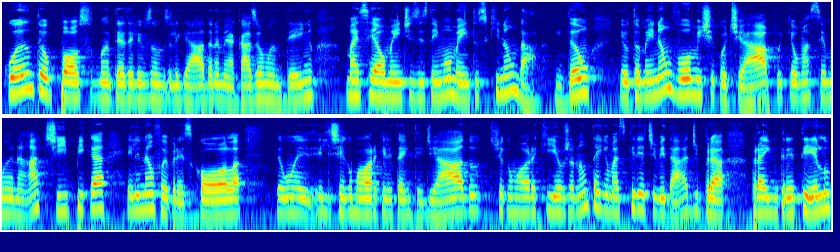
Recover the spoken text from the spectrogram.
quanto eu posso manter a televisão desligada na minha casa, eu mantenho, mas realmente existem momentos que não dá. Então, eu também não vou me chicotear, porque uma semana atípica, ele não foi para escola, então ele chega uma hora que ele tá entediado, chega uma hora que eu já não tenho mais criatividade para entretê-lo,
